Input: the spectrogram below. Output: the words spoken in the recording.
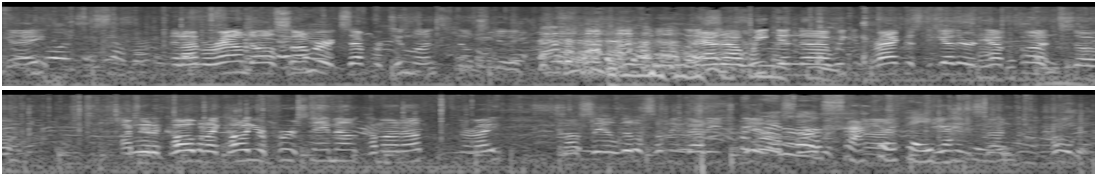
okay? And I'm around all summer except for two months. No, just kidding. and uh, we can uh, we can practice together and have fun. So I'm going to call when I call your first name out. Come on up, all right? And I'll say a little something about each kid. I'll start with uh, Keegan's son Coleman.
